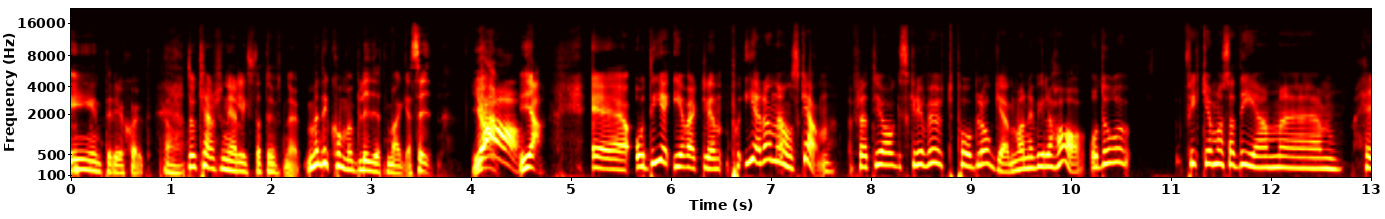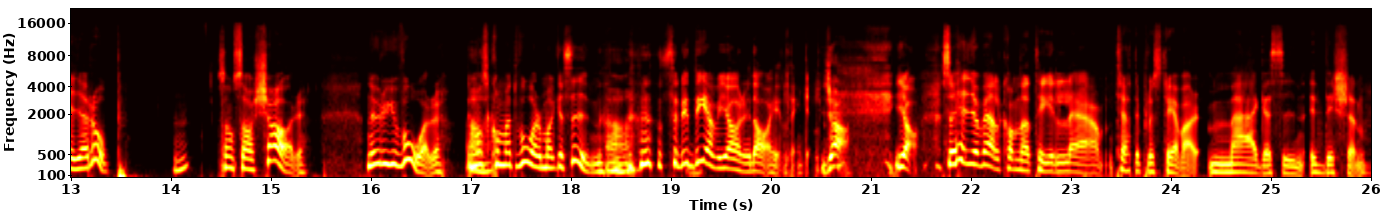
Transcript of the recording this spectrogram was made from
Är inte det sjukt? Ja. Då kanske ni har listat ut nu, men det kommer bli ett magasin. Ja! Ja, eh, och det är verkligen på eran önskan. För att jag skrev ut på bloggen vad ni ville ha och då fick jag massa DM eh, hejarop Mm. som sa kör. Nu är det ju vår. Det Ja. måste komma ett vårmagasin. Ja. så det är det vi gör idag helt enkelt. Ja, Ja, så hej och välkomna till eh, 30 plus trevar Magazine Edition.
